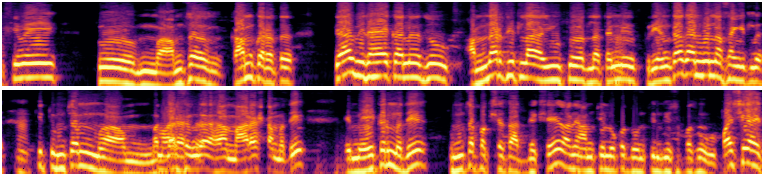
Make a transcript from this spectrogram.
की बाई तू म, आमचं काम करत. त्या विधायकानं जो आमदार तिथला युपी मधला त्यांनी प्रियंका गांधींना सांगितलं की तुमच्या म- मतदारसंघ हा महाराष्ट्रामध्ये मेहकरमध्ये तुमचा पक्षाचा अध्यक्ष आहे आणि आमचे लोक दोन तीन दिवसापासून उपाशी आहेत.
